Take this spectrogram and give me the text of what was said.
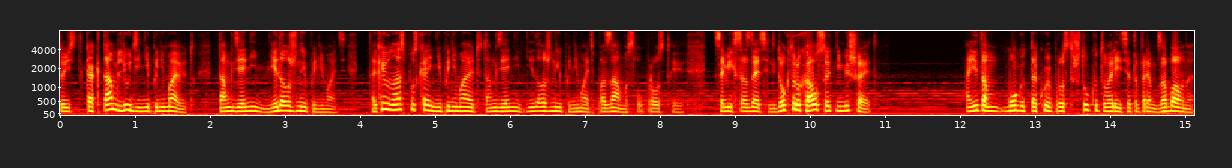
То есть, как там люди не понимают, там, где они не должны понимать, так и у нас пускай не понимают там, где они не должны понимать по замыслу просто и самих создателей. Доктору Хаусу это не мешает. Они там могут такую просто штуку творить, это прям забавно.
